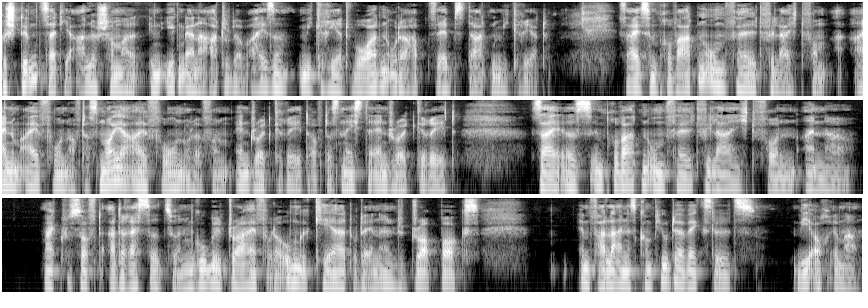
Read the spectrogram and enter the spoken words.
Bestimmt seid ihr alle schon mal in irgendeiner Art oder Weise migriert worden oder habt selbst Daten migriert. Sei es im privaten Umfeld, vielleicht vom einem iPhone auf das neue iPhone oder vom Android-Gerät auf das nächste Android-Gerät. Sei es im privaten Umfeld vielleicht von einer Microsoft-Adresse zu einem Google Drive oder umgekehrt oder in eine Dropbox. Im Falle eines Computerwechsels, wie auch immer.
